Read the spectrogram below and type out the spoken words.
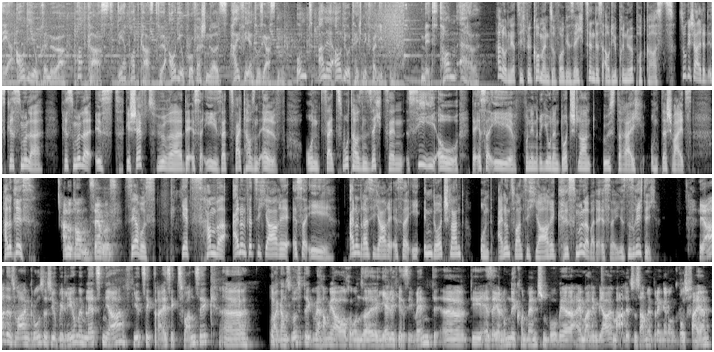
Der Audiopreneur Podcast. Der Podcast für Audio-Professionals, HiFi-Enthusiasten und alle Audiotechnik-Verliebten. Mit Tom Erl. Hallo und herzlich willkommen zur Folge 16 des Audiopreneur Podcasts. Zugeschaltet ist Chris Müller. Chris Müller ist Geschäftsführer der SAE seit 2011 und seit 2016 CEO der SAE von den Regionen Deutschland, Österreich und der Schweiz. Hallo Chris. Hallo Tom, Servus. Servus. Jetzt haben wir 41 Jahre SAE, 31 Jahre SAE in Deutschland und 21 Jahre Chris Müller bei der SAE. Ist das richtig? Ja, das war ein großes Jubiläum im letzten Jahr, 40, 30, 20. Äh, war ganz lustig. Wir haben ja auch unser jährliches Event, äh, die SAE Alumni Convention, wo wir einmal im Jahr immer alle zusammenbringen und groß feiern.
